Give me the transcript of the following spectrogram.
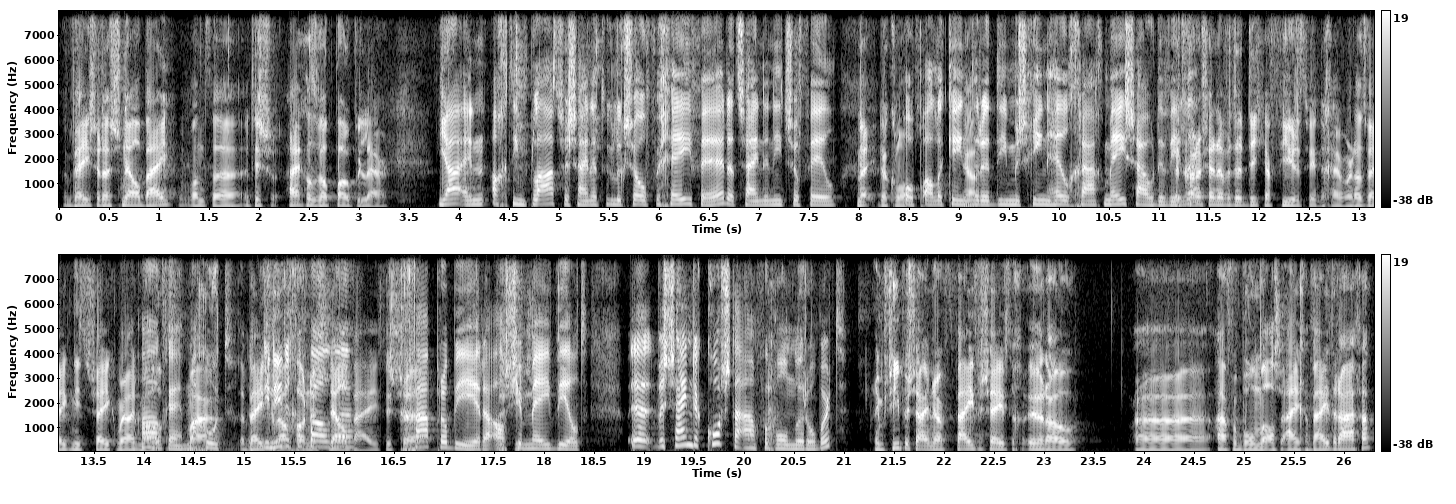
Wees er snel bij, want eh, het is eigenlijk wel populair. Ja, en 18 plaatsen zijn natuurlijk zo vergeven. Hè? Dat zijn er niet zoveel Nee, dat klopt. op alle kinderen... Ja. die misschien heel graag mee zouden Het willen. kan ook zijn dat we er dit jaar 24 hebben, maar dat weet ik niet zeker meer uit mijn Ah, hoofd. Maar, goed. In wel ieder gewoon geval snel eh, bij. Het is, eh, ga proberen als je mee wilt. Eh, zijn er kosten aan verbonden, Robert? In principe zijn er 75 euro aan verbonden als eigen bijdrage.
